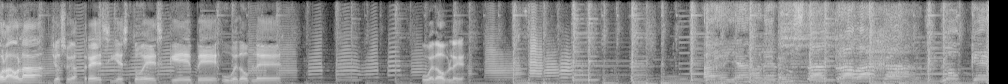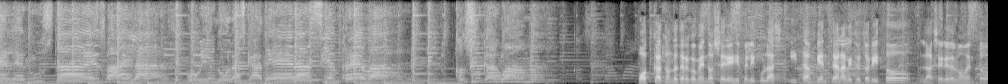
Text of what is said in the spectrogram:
Hola, hola, yo soy Andrés y esto es KBW. W. Podcast donde te recomiendo series y películas y también te analizo y teorizo la serie del momento.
